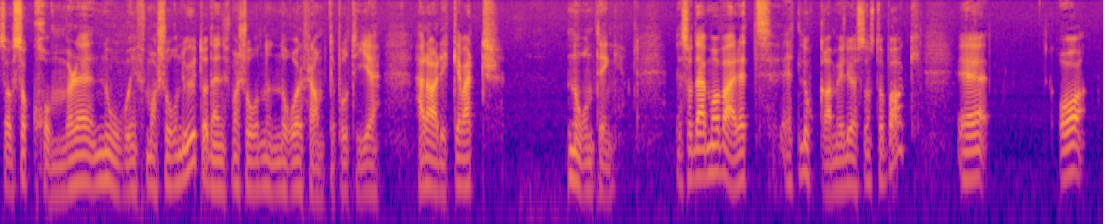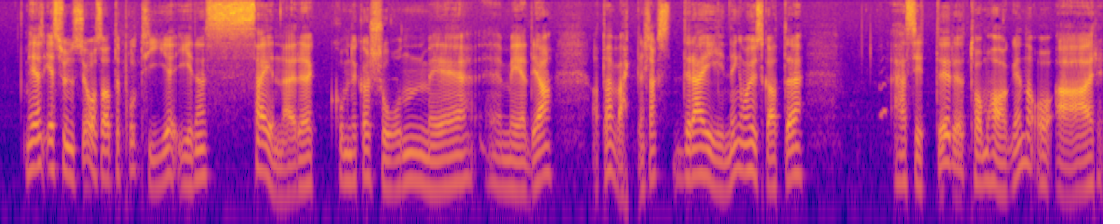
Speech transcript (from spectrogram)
så, så, kommer det noe informasjon ut, og den informasjonen når fram til politiet. Her har det ikke vært noen ting. Så det må være et, et lukka miljø som står bak. Eh, og jeg, jeg syns jo også at politiet i den seinere kommunikasjonen med eh, media, at det har vært en slags dreining. Man må huske at det, eh, her sitter Tom Hagen og er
